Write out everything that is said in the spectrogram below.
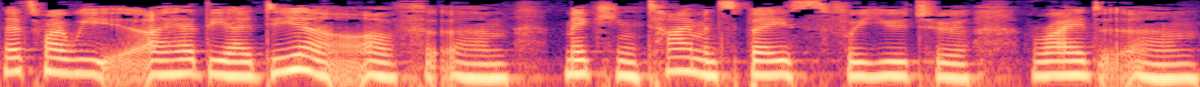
That's why we, I had the idea of um, making time and space for you to write um,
